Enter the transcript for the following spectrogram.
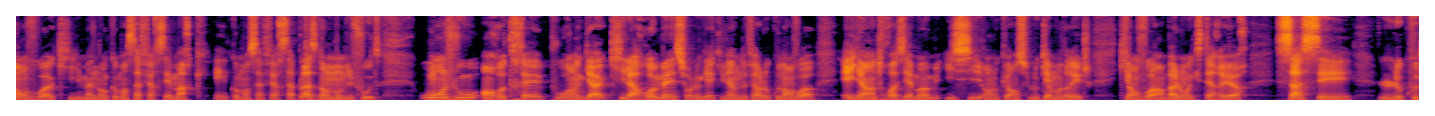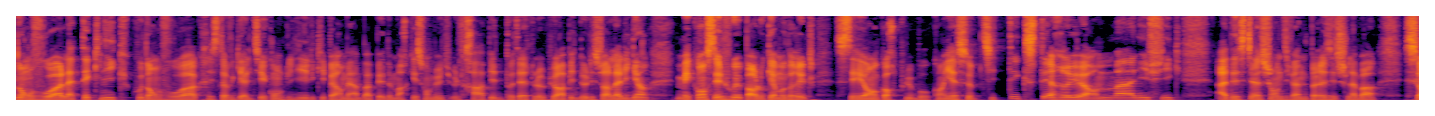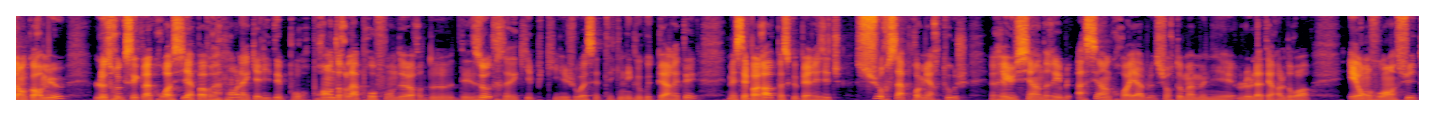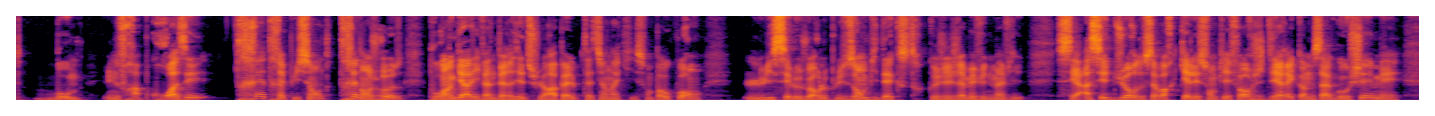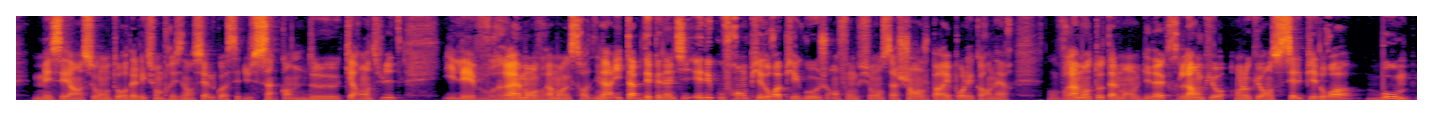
d'envoi qui maintenant commence à faire ses marques et commence à faire sa place dans le monde du foot, où on joue en retrait pour un gars qui la remet sur le gars qui vient de faire le coup d'envoi. Et il y a un troisième homme ici, en l'occurrence Luka Modric, qui envoie un ballon extérieur. Ça, c'est le coup d'envoi, la technique coup d'envoi Christophe Galtier contre Lille qui permet à Mbappé de marquer son but ultra rapide, peut-être le plus rapide de l'histoire de la Ligue 1. Mais quand c'est joué par Luka Modric, c'est encore plus beau. Quand il y a ce petit extérieur magnifique à destination d'Ivan Perisic là-bas, c'est encore mieux. Le truc, c'est que la Croatie n'a pas vraiment la qualité pour prendre la profondeur de, des autres équipes qui jouaient cette technique de coup de pied arrêté. Mais c'est pas grave parce que Perisic, sur sa première touche, réussit un dribble assez incroyable sur Thomas Meunier, le latéral droit. Et on voit ensuite boum, une frappe croisée très très puissante, très dangereuse. Pour un gars, Ivan Perisic, je le rappelle, peut-être il y en a qui ne sont pas au courant, lui c'est le joueur le plus ambidextre que j'ai jamais vu de ma vie. C'est assez dur de savoir quel est son pied fort, je dirais comme ça gaucher, mais, mais c'est un second tour d'élection présidentielle, quoi. c'est du 52-48. Il est vraiment vraiment extraordinaire. Il tape des pénalties et des coups francs, pied droit, pied gauche, en fonction, ça change, pareil pour les corners. Donc vraiment totalement ambidextre. Là en l'occurrence c'est le pied droit, boum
